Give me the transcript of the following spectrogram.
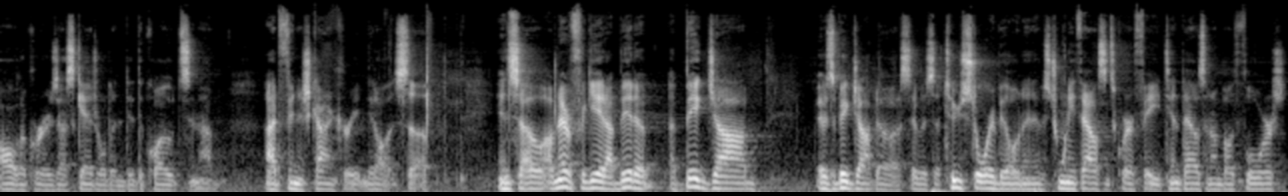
all the crews. I scheduled and did the quotes, and I, I'd finished concrete and did all that stuff. And so I'll never forget. I bid a, a big job. It was a big job to us. It was a two story building. It was twenty thousand square feet, ten thousand on both floors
